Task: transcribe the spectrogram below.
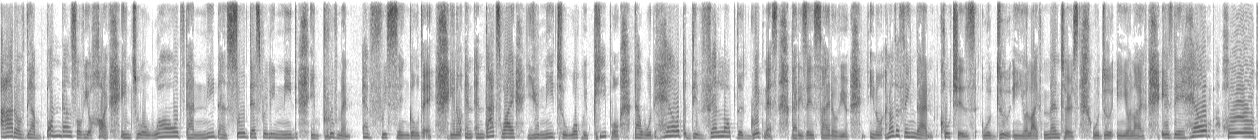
out of the abundance of your heart into a world that need and so desperately need improvement every single day you know and and that's why you need to work with people that would help develop the greatness that is inside of you. You know another thing that coaches will do in your life mentors will do in your life is they help hold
